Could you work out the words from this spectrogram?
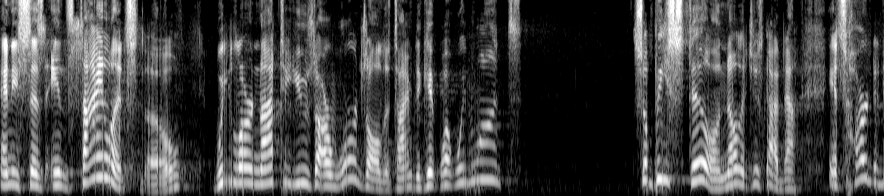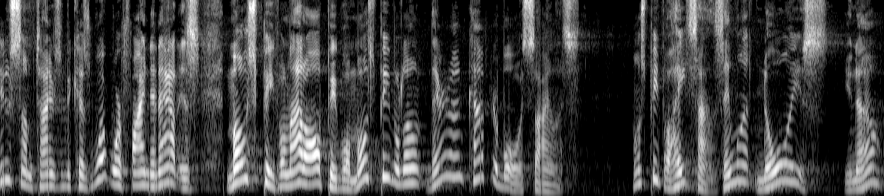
And he says, in silence, though, we learn not to use our words all the time to get what we want. So be still and know that you've got. Now, it's hard to do sometimes because what we're finding out is most people, not all people, most people don't, they're uncomfortable with silence. Most people hate silence. They want noise, you know,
